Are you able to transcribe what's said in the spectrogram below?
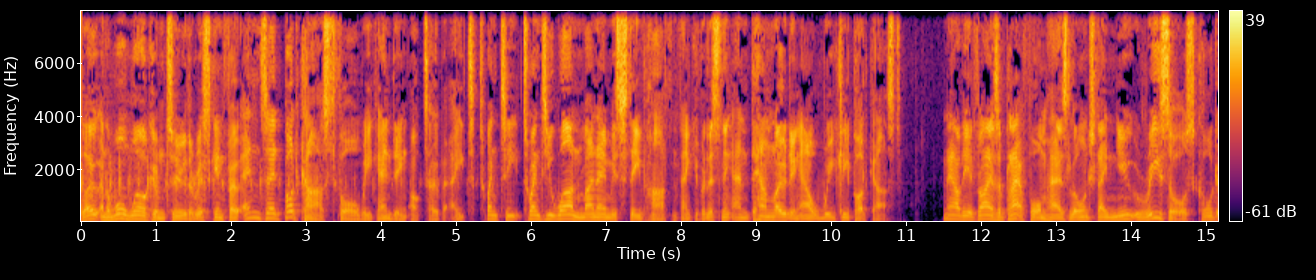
Hello and a warm welcome to the Risk Info NZ podcast for week ending October 8, 2021. My name is Steve Hart and thank you for listening and downloading our weekly podcast. Now, the Advisor platform has launched a new resource called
